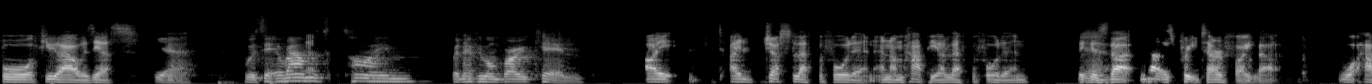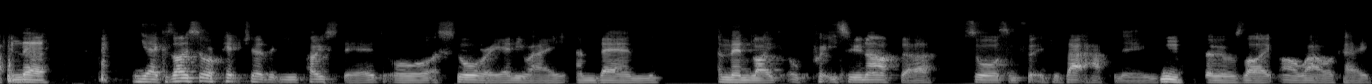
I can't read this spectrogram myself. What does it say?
for a few hours. Yes. Yeah. Was it around the time when everyone broke in? I I just left before then, and I'm happy I left before then because Yeah. that that was pretty terrifying. That what happened there. Yeah, because I saw a picture that you posted or a story anyway, and then and then like oh, pretty soon after saw some footage of that happening. Mm. So it was like, oh wow, okay.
